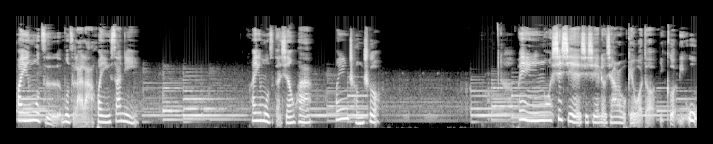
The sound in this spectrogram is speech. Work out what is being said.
欢迎木子，木子来啦！欢迎 Sunny，欢迎木子的鲜花，欢迎澄澈，欢迎谢谢谢谢六七二五给我的一个礼物。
